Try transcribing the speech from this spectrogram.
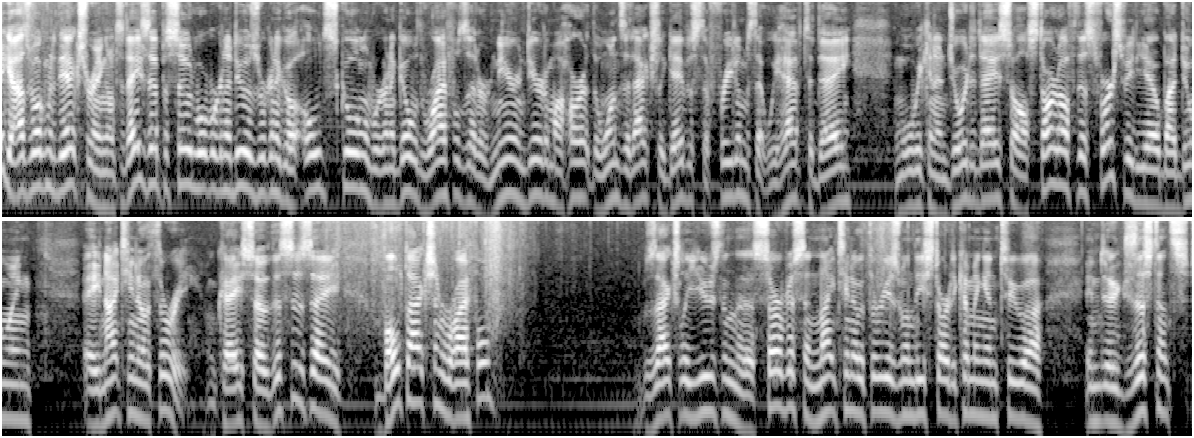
Hey guys, welcome to the X-Ring. On today's episode, what we're going to do is we're going to go old school and we're going to go with rifles that are near and dear to my heart, the ones that actually gave us the freedoms that we have today and what we can enjoy today. So I'll start off this first video by doing a 1903. Okay, so this is a bolt action rifle. It was actually used in the service in 1903 is when these started coming into, uh, into existence.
